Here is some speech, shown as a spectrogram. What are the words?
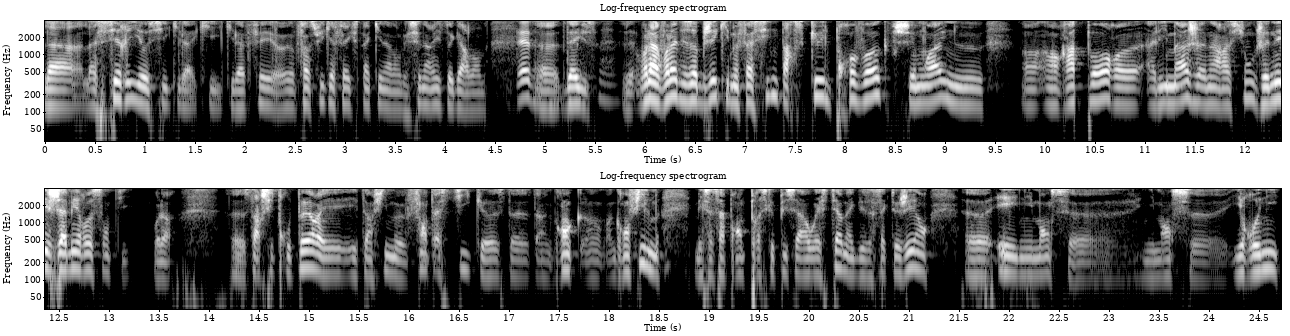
la, la série aussi qu'il a, fait, euh, enfin celui qui a fait Ex Machina, donc le scénariste de Garland, Daves. euh, Daves. Voilà, voilà des objets qui me fascinent parce qu'ils provoquent chez moi une, un, un rapport euh, à l'image, à la narration que je n'ai jamais ressenti. Voilà. Starship Trooper est, est un film fantastique, c'est un, grand, un grand film, mais ça s'apparente presque plus à un western avec des insectes géants euh, et une immense, euh, une immense euh, ironie.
